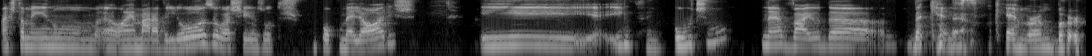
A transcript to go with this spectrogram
mas também não é maravilhoso, eu achei os outros um pouco melhores, e, e último, né, vai o da, da Candice é. Cameron Burr.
